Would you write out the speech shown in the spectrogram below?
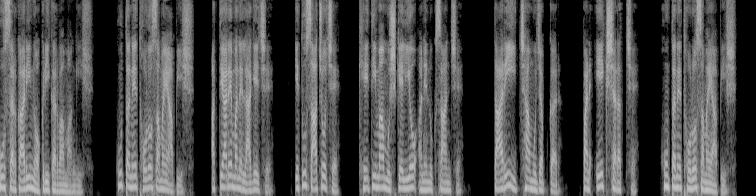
હું સરકારી નોકરી કરવા માંગીશ. હું તને થોડો સમય આપીશ. અત્યારે મને લાગે છે, એ તું સાચો છે. ખેતીમાં મુશ્કેલીઓ અને નુકસાન છે. તારી ઈચ્છા મુજબ કર, પણ એક શરત છે. હું તને થોડો સમય આપીશ.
